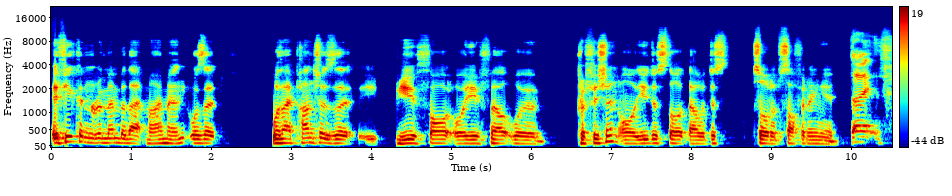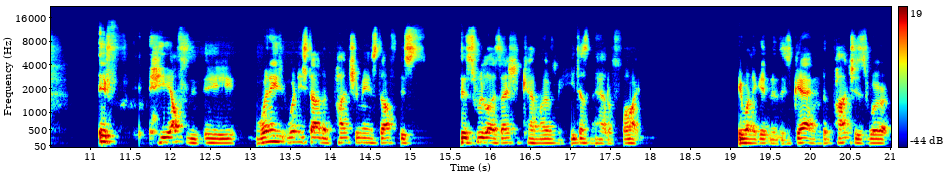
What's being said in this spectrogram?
If you can remember that moment, was it were they punches that you thought or you felt were proficient, or you just thought they were just sort of softening you? they, if he obviously he, when he when he started punching me and stuff, this this realization came over me. He doesn't know how to fight. He wanted to get into this gang. The punches were,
